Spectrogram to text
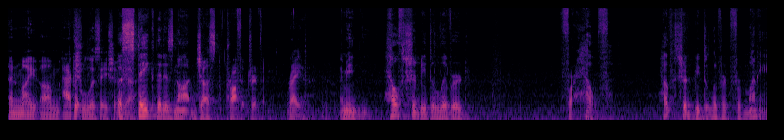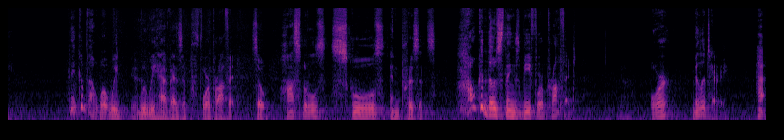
and my um, actualization. a yeah. stake that is not just profit driven, right? I mean, health should be delivered for health. Health should be delivered for money. Think about what we, what we have as a for profit. So, hospitals, schools, and prisons. How can those things be for profit? Or military? Ha-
